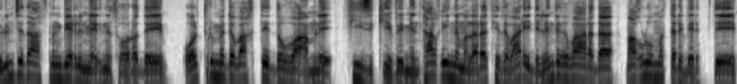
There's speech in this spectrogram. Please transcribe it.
ölüm jezasynyň berilmegini sorady. Ol türmede wagty dowamly fiziki we mental gynamalara sezewar edilendigi barada maglumatlary beripdi.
